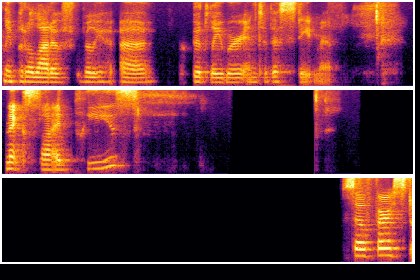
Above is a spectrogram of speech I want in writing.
they put a lot of really uh, good labor into this statement. Next slide, please. So first,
